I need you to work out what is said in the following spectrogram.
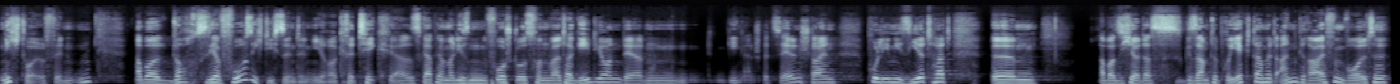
nicht toll finden, aber doch sehr vorsichtig sind in ihrer Kritik. Ja, es gab ja mal diesen Vorstoß von Walter Gedeon, der nun gegen einen speziellen Stein polemisiert hat. Ähm, aber sicher das gesamte Projekt damit angreifen wollte,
